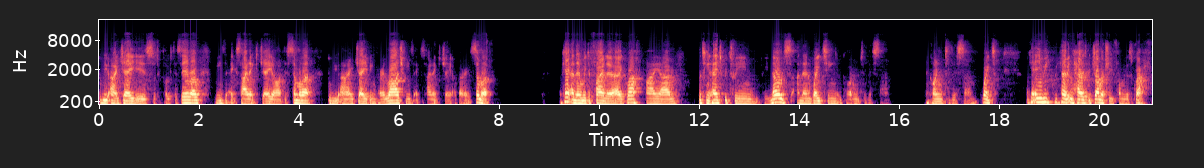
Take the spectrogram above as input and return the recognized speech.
wij is sort of close to zero, means that xi and xj are dissimilar. wij being very large means xi and xj are very similar. Okay, and then we define a, a graph by um, putting an edge between, between nodes and then weighting according to this um, according to this um, weight. Okay, and we, we kind of inherit a geometry from this graph.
